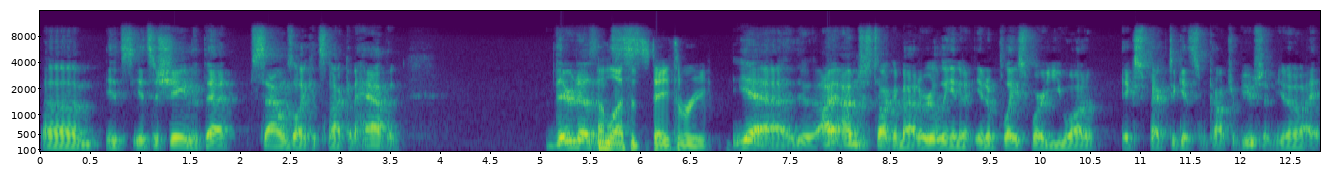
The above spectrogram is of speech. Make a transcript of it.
mm-hmm. um, it's, it's a shame that that sounds like it's not going to happen there doesn't unless it's day three. Yeah, I, am just talking about early in a in a place where you ought to expect to get some contribution. You know, I,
